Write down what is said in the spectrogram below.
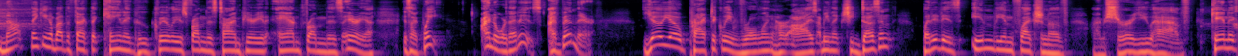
not thinking about the fact that Koenig, who clearly is from this time period and from this area, is like, wait, I know where that is. I've been there. Yo Yo practically rolling her eyes. I mean, like she doesn't, but it is in the inflection of, I'm sure you have. Koenig,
